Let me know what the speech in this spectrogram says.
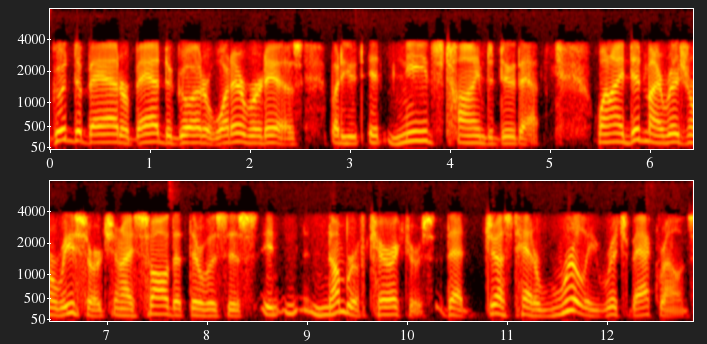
good to bad or bad to good or whatever it is, but it needs time to do that when I did my original research and I saw that there was this number of characters that just had really rich backgrounds,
